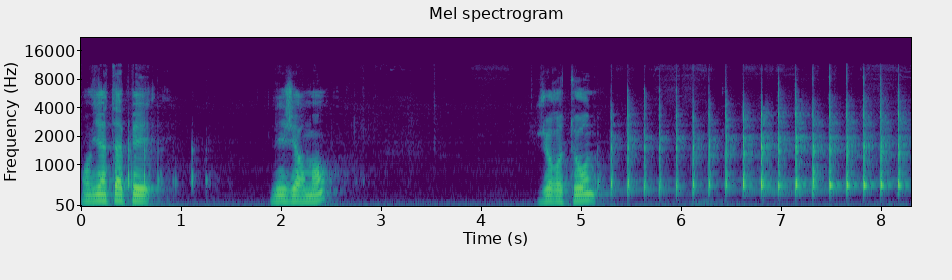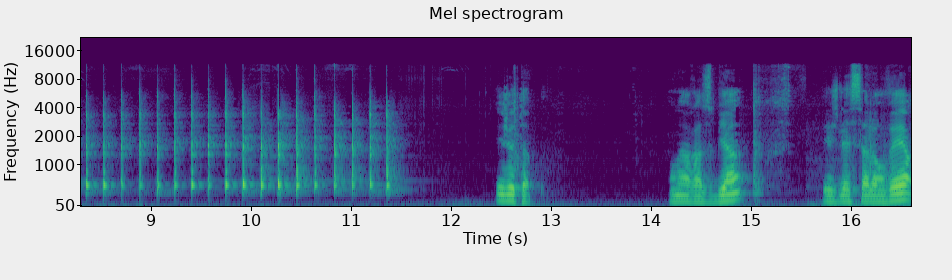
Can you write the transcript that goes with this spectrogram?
On vient taper légèrement. Je retourne. Et je tape. On arrase bien. Et je laisse à l'envers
